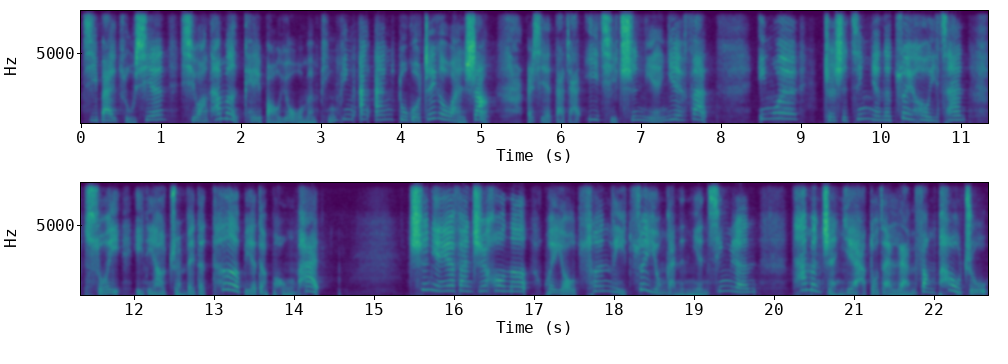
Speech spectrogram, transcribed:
祭拜祖先，希望他们可以保佑我们平平安安度过这个晚上。而且大家一起吃年夜饭，因为。这是今年的最后一餐，所以一定要准备得特别的澎湃。吃年夜饭之后呢，会由村里最勇敢的年轻人，他们整夜啊都在燃放炮竹，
